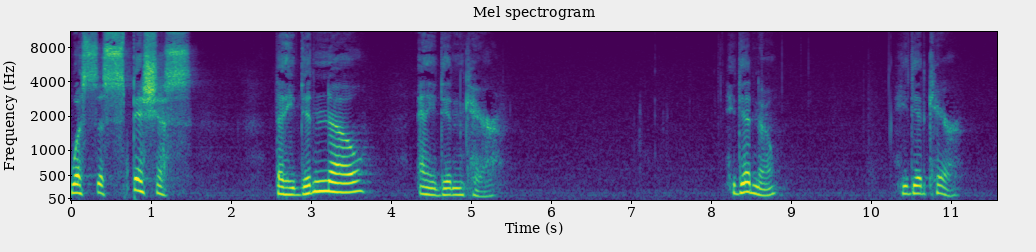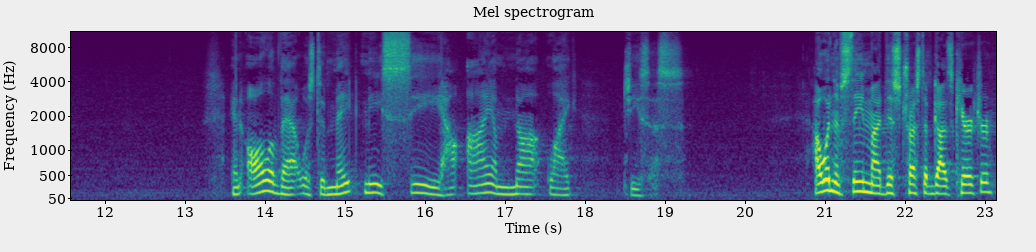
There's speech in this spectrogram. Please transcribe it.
was suspicious that he didn't know and he didn't care. He did know, he did care. And all of that was to make me see how I am not like Jesus. I wouldn't have seen my distrust of God's character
